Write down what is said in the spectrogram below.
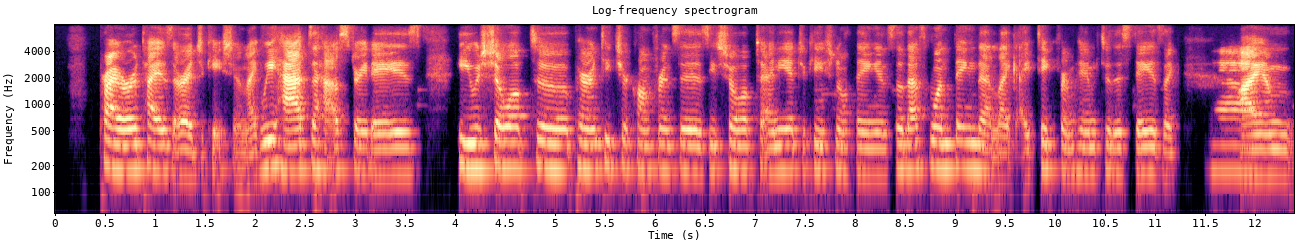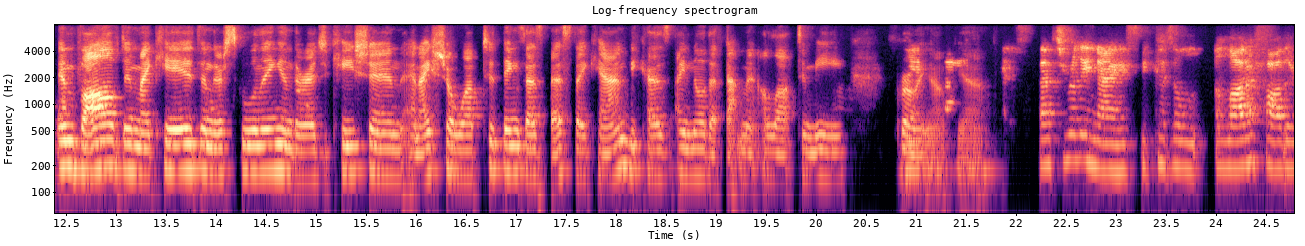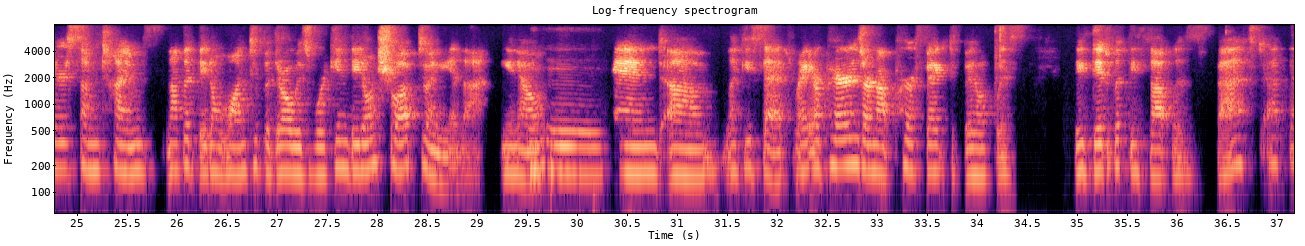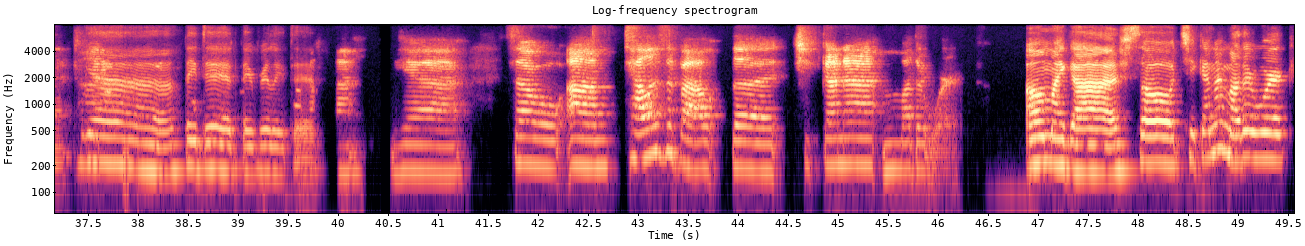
prioritized our education. Like we had to have straight a's. He would show up to parent teacher conferences. He'd show up to any educational thing. And so that's one thing that like i take from him to this day is like yeah. I am involved in my kids and their schooling and their education, and I show up to things as best I can because I know that that meant a lot to me growing yeah. up. Yeah. That's really nice because a, a lot of fathers sometimes, not that they don't want to, but they're always working, they don't show up to any of that, you know? Mm-hmm. And um, like you said, right, our parents are not perfect, but was, they did what they thought was best at that time. Yeah, they did. They really did. Yeah. So um, tell us about the Chicana mother work. Oh my gosh. So Chicana mother work,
